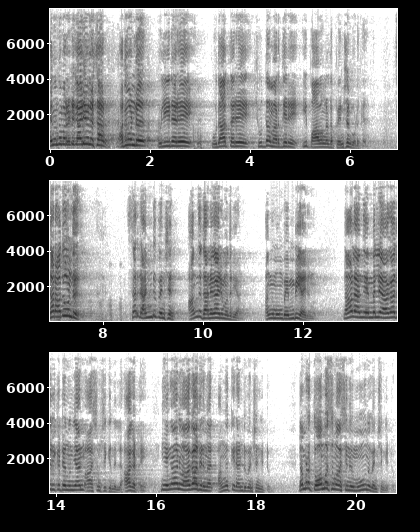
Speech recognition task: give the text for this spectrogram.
എന്നൊന്നും പറഞ്ഞിട്ട് കാര്യമില്ല സാർ. അതുകൊണ്ട് കുലീനരെ ഉദാത്തരെ ശുദ്ധമർദ്ദരെ ഈ പാവങ്ങളുടെ പെൻഷൻ കൊടുക്ക്. സാർ അതുകൊണ്ട് സാർ രണ്ട് പെൻഷൻ അങ്ങ് ധനകാര്യമന്ത്രിയാണ്. അങ്ങ് മുമ്പ് എം പി ആയിരുന്നു. നാളെ അങ്ങ് എം എൽ എ ആകാതിരിക്കട്ടെ എന്ന് ഞാൻ ആശംസിക്കുന്നില്ല. ആകട്ടെ. ഇനി എങ്ങാനും ആകാതിരുന്നാൽ അങ്ങക്ക് രണ്ട് പെൻഷൻ കിട്ടും. നമ്മുടെ തോമസ് മാഷിന് മൂന്ന് പെൻഷൻ കിട്ടും.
